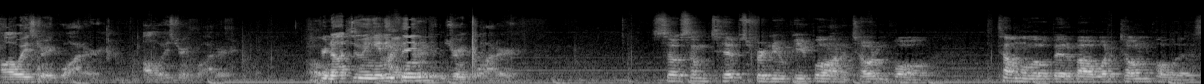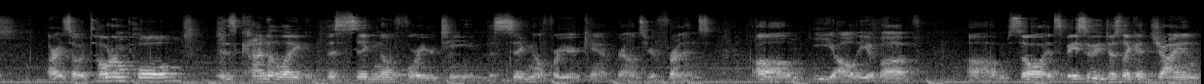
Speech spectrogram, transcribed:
Always drink water. Always drink water. If you're not doing anything, drink water. So some tips for new people on a totem pole. Tell them a little bit about what a totem pole is. All right, so a totem pole is kind of like the signal for your team, the signal for your campgrounds, your friends. Um, E, all the above. Um, so it's basically just like a giant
